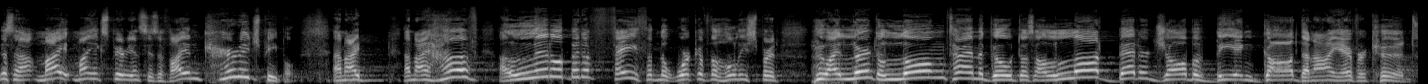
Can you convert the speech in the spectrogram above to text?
Listen, my, my experience is if I encourage people and I, and I have a little bit of faith in the work of the Holy Spirit, who I learned a long time ago does a lot better job of being God than I ever could,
